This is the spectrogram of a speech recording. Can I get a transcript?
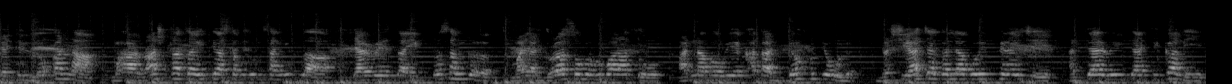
त्यातील लोकांना महाराष्ट्राचा इतिहास समजून सांगितला. त्यावेळेचा एक प्रसंग माझ्या डोळ्यासमोर उभा राहतो. अण्णाभाऊ एक हातात डफ घेऊन रशियाच्या गल्ल्यागोळीत फिरायचे. आणि त्यावेळी त्या ठिकाणी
